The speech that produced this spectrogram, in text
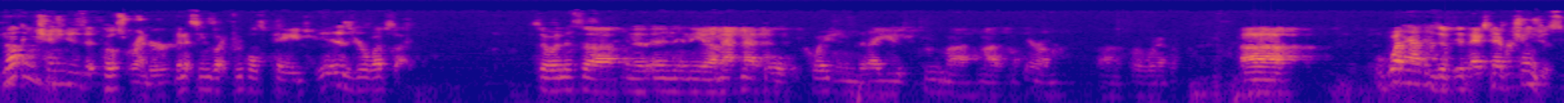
nothing changes at post render, then it seems like Drupal's page is your website. So in this uh, in, a, in, in, the uh, mathematical equation that I used to prove my, my, my theorem uh, or whatever, uh, what happens if, if X never changes?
